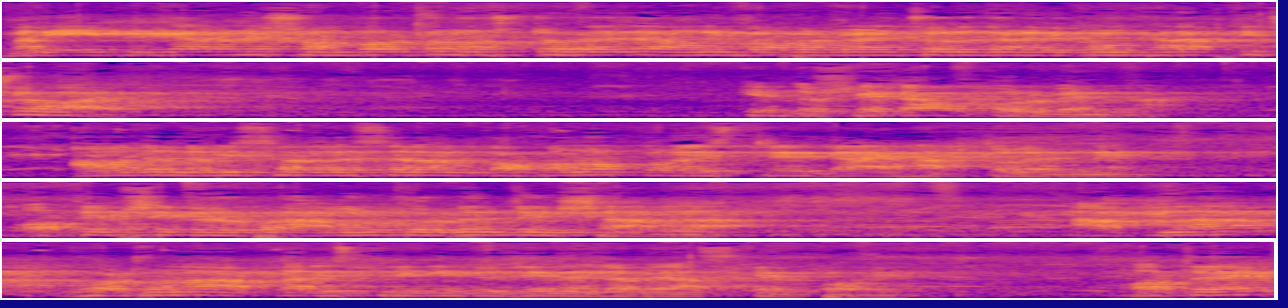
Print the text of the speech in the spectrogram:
মানে এই কারণে সম্পর্ক নষ্ট হয়ে যায় অনেক বাবার বাড়ি চলে যান, এরকম খারাপ কিছু হয়? কিন্তু সেটাও করবেন না। আমাদের নবী সাল্লাহ সাল্লাম কখনো কোন স্ত্রীর গায়ে হাত তোলেন নেই। অতএব সেটার উপর আমল করবেন তো ইনশাআল্লাহ। আপনার ঘটনা আপনার স্ত্রী কিন্তু জেনে যাবে আজকের পরে। অতএব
